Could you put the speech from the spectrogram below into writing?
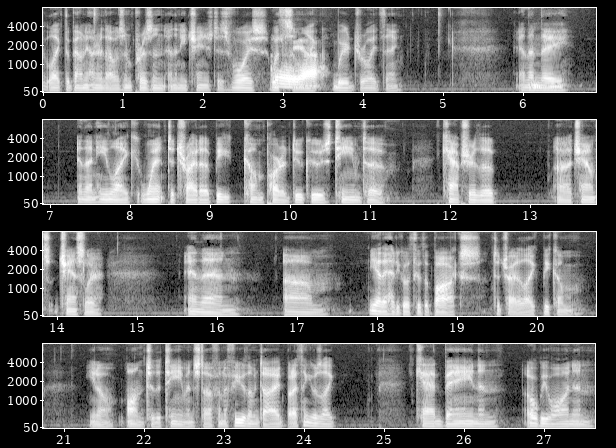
like the bounty hunter that was in prison, and then he changed his voice with Oh, some yeah. like weird droid thing. And then they, and then he like went to try to become part of Dooku's team to capture the uh, chance- chancellor, and then um, yeah, they had to go through the box to try to like become, you know, onto the team and stuff. And a few of them died, but I think it was like Cad Bane and Obi Wan and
